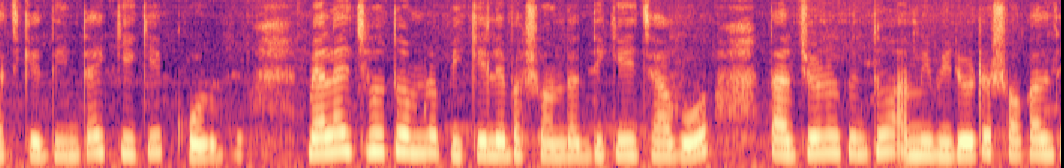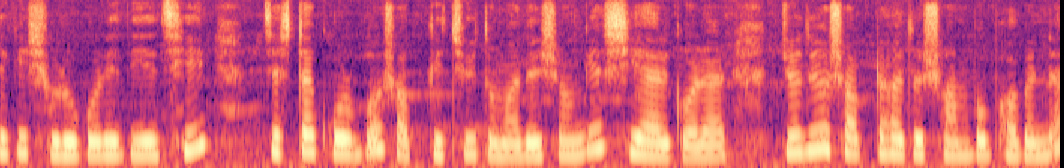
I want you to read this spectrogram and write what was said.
আজকের দিনটায় কি কি করব। মেলায় যেহেতু আমরা বিকেলে বা সন্ধ্যার দিকেই যাব, তার জন্য কিন্তু আমি ভিডিওটা সকাল থেকে শুরু করে দিয়েছি। চেষ্টা করব সব কিছুই তোমাদের সঙ্গে শেয়ার করার। যদিও সবটা হয়তো সম্ভব হবে না,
